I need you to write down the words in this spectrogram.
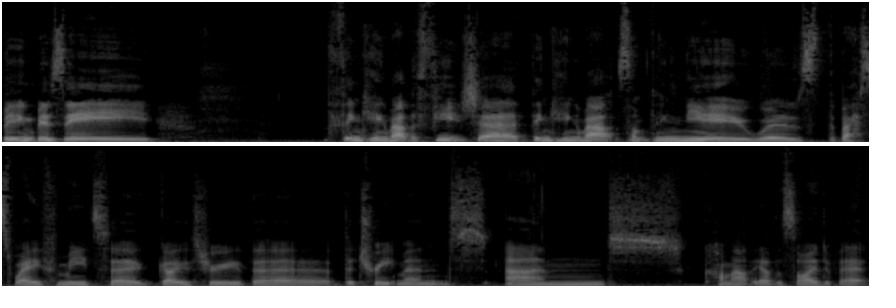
being busy, thinking about the future, thinking about something new was the best way for me to go through the the treatment and come out the other side of it.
